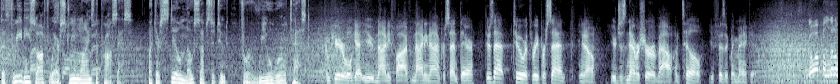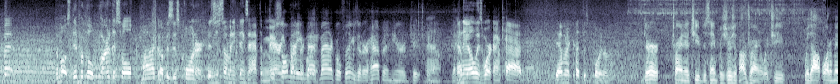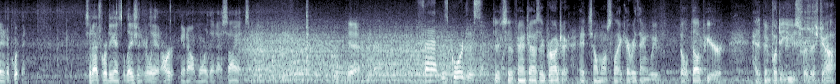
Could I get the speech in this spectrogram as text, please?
The 3D software streamlines the process, but there's still no substitute for a real-world test. A computer will get you 95, 99% there. There's that 2 or 3%, you know, you're just never sure about until you physically make it. Go up a little bit. The most difficult part of this whole mock-up is this corner. There's just so many things that have to marry There's so many mathematical things that are happening here to, you know. to have and they to- always work on CAD. Yeah, I'm gonna cut this point off. They're trying to achieve the same precision I'm trying to achieve without automated equipment. So that's where the installation is really an art, you know, more than a science. Yeah. That is gorgeous. It's a fantastic project. It's almost like everything we've built up here has been put to use for this job.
